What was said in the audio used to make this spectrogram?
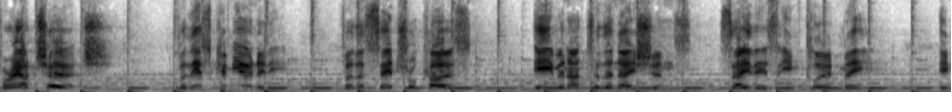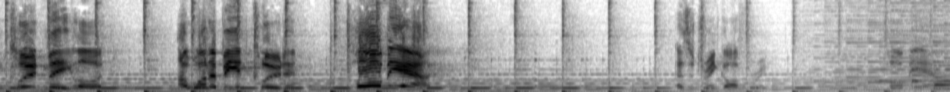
for our church, for this community, for the Central Coast, even unto the nations. Say this include me. Include me, Lord. I want to be included. Pour me out as a drink offering. Pour me out.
